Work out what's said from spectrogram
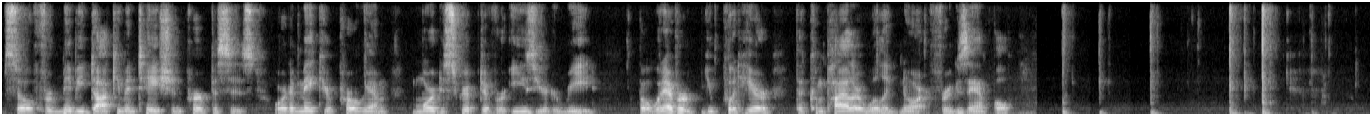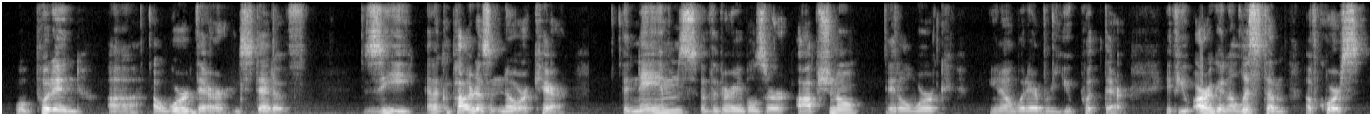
So for maybe documentation purposes, or to make your program more descriptive or easier to read but whatever you put here, the compiler will ignore. For example, we'll put in uh, a word there instead of z, and the compiler doesn't know or care. The names of the variables are optional. It'll work, you know, whatever you put there. If you are going to list them, of course,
